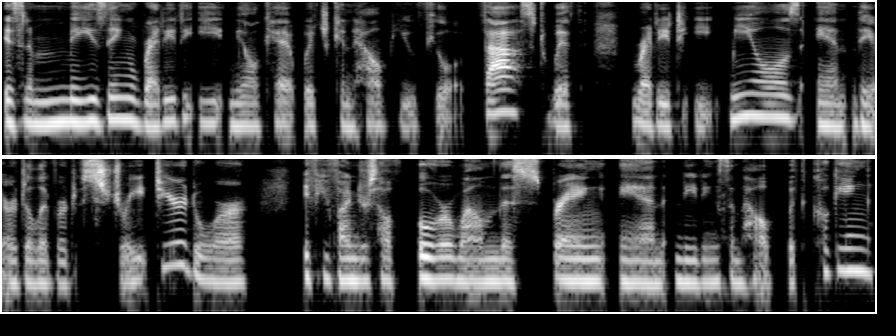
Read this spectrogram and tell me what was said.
is an amazing ready to eat meal kit, which can help you fuel fast with ready to eat meals. And they are delivered straight to your door if you find yourself overwhelmed this spring and needing some help with cooking,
